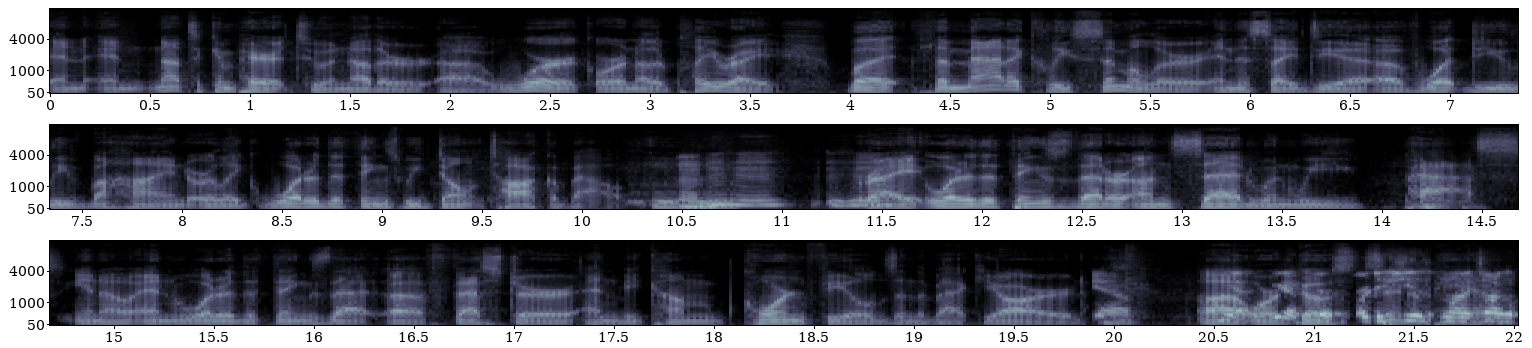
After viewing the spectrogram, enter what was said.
and and not to compare it to another uh, work or another playwright but thematically similar in this idea of what do you leave behind or like what are the things we don't talk about Mhm. Mhm. right what are the things that are unsaid when we pass you know and what are the things that uh, fester and become cornfields in the backyard Yeah. uh, Yeah, or yeah, ghosts Bernie, in she a doesn't want to talk.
